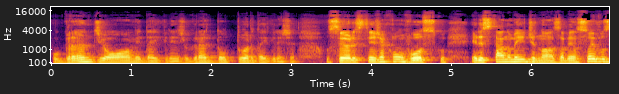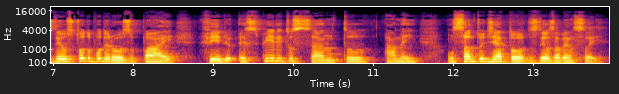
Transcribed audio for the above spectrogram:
o grande homem da igreja, o grande doutor da igreja. O Senhor esteja convosco, Ele está no meio de nós. Abençoe-vos, Deus Todo-Poderoso, Pai, Filho, Espírito Santo. Amém. Um santo dia a todos. Deus abençoe.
